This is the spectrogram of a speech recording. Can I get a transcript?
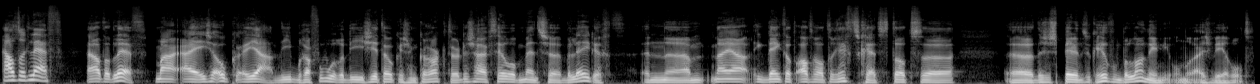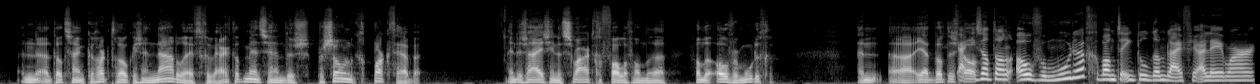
Altijd lef. Hij had het lef, maar hij is ook, ja, die bravoure die zit ook in zijn karakter, dus hij heeft heel wat mensen beledigd. En ehm, nou ja, ik denk dat altijd wel terecht schetst dat, er spelen natuurlijk heel veel belangen in die onderwijswereld. En dat zijn karakter ook in zijn nadeel heeft gewerkt, dat mensen hem dus persoonlijk gepakt hebben. En dus hij is in het zwaard gevallen van de, van de overmoedige. En uh, ja, dat is ja, wel... Is dat dan overmoedig? Want ik bedoel, dan blijf je alleen maar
